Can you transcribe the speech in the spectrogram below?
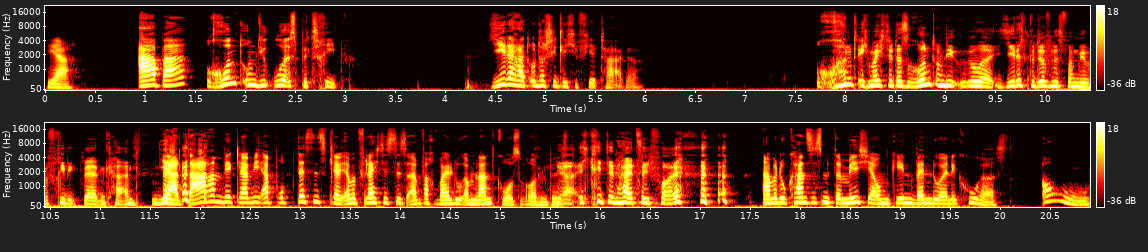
Ja. aber rund um die Uhr ist Betrieb. Jeder hat unterschiedliche vier Tage. Rund, ich möchte, dass rund um die Uhr jedes Bedürfnis von mir befriedigt werden kann. Ja, da haben wir, glaube ich, abrupt- das ist, glaube ich, aber vielleicht ist das einfach, weil du am Land groß geworden bist. Ja, ich krieg den Hals nicht voll. Aber du kannst es mit der Milch ja umgehen, wenn du eine Kuh hast. Oh.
